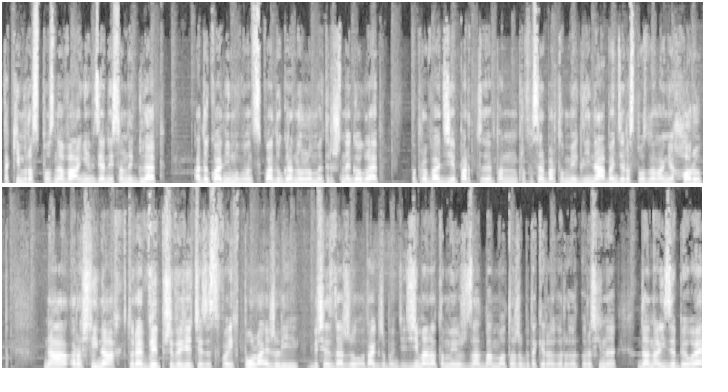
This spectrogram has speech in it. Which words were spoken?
takim rozpoznawaniem z jednej strony gleb, a dokładniej mówiąc składu granulometrycznego gleb. Poprowadzi je pan profesor Bartłomiej Glina. Będzie rozpoznawanie chorób na roślinach, które Wy przywieziecie ze swoich pól, a jeżeli by się zdarzyło tak, że będzie zima, no to my już zadbamy o to, żeby takie ro, ro, rośliny do analizy były.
